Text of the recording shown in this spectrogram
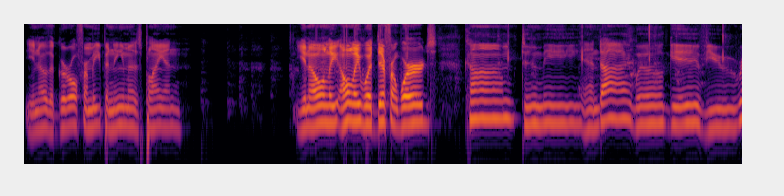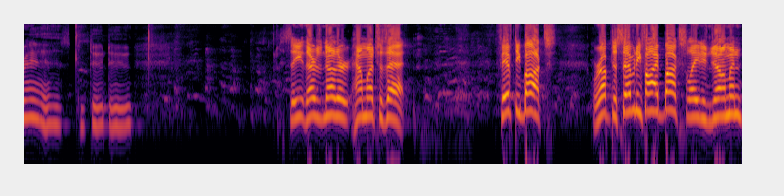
You know, the girl from Ipanema is playing. You know, only only with different words. Come to me and I will give you rest. Do, do. See, there's another. How much is that? 50 bucks. We're up to 75 bucks, ladies and gentlemen.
